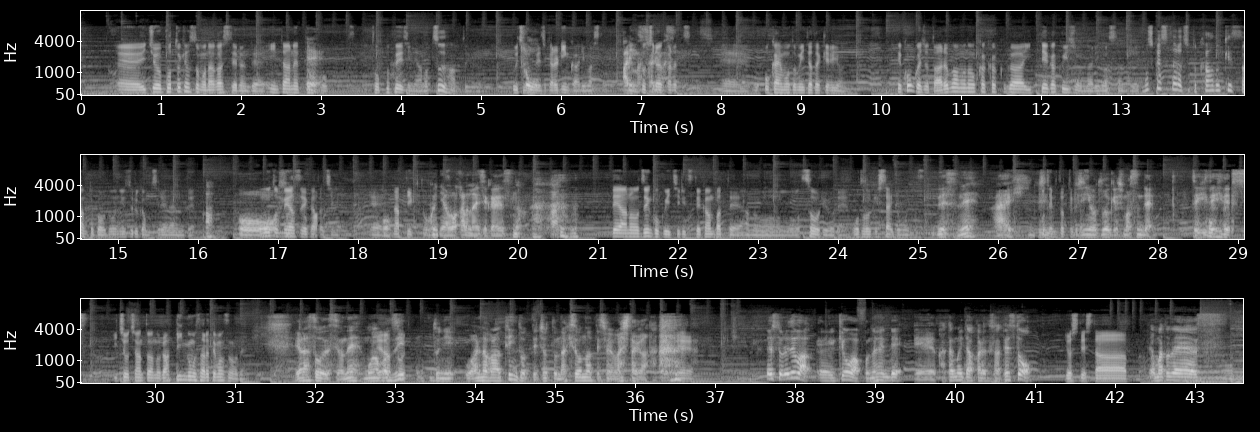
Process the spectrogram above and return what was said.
えー一応、ポッドキャストも流してるんで、インターネットの方ですね、トップページにあの通販といううちのページからリンクありまして、ありますそちらからです。ね、えーお買い求めいただけるように。で、今回ちょっとアルバムの価格が一定額以上になりましたんで、もしかしたらちょっとカード決算とかを導入するかもしれないので、おー。求めやすい形に、えーおなっていくと思僕いまには分からない世界ですな。す。で、あの、全国一律で頑張って、あのー送料でお届けしたいと思います。ですね。はい。お手に取ってくださいお届けしますんで、ぜひぜひです。一応ちゃんとあの、ラッピングもされてますので、偉そうですよね。もうまずい本当に、我ながら手に取ってちょっと泣きそうになってしまいましたが。え でそれでは、えー今日はこの辺で、えー傾いた明るさテスト。ーよしでした。またです。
